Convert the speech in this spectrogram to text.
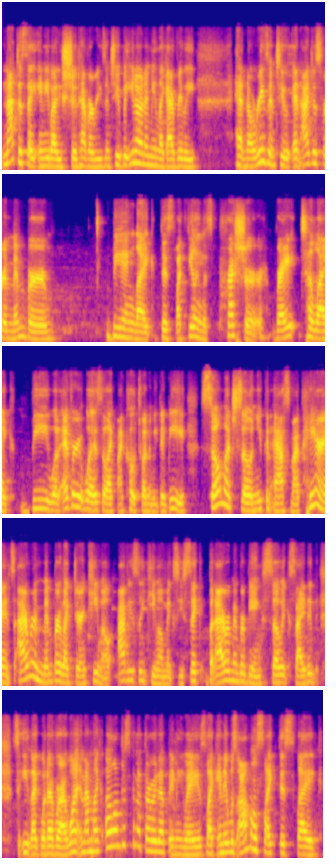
not to say anybody should have a reason to, but you know what I mean? Like, I really had no reason to. And I just remember being like this like feeling this pressure right to like be whatever it was that like my coach wanted me to be so much so and you can ask my parents i remember like during chemo obviously chemo makes you sick but i remember being so excited to eat like whatever i want and i'm like oh i'm just gonna throw it up anyways like and it was almost like this like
